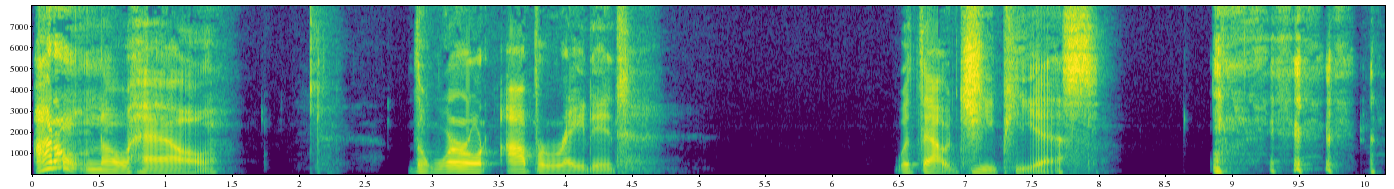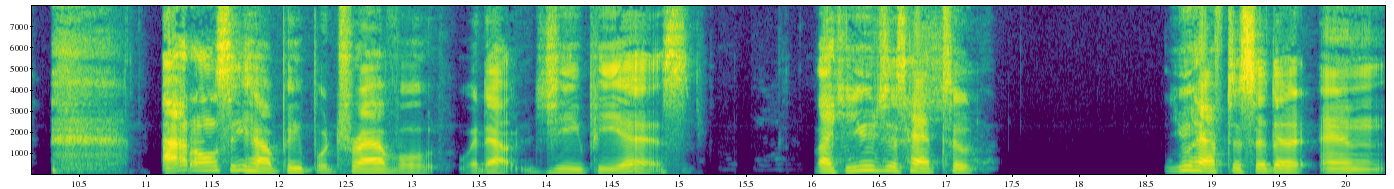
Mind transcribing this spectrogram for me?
I don't know how the world operated without GPS. I don't see how people travel without GPS. Like you just had to you have to sit there and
